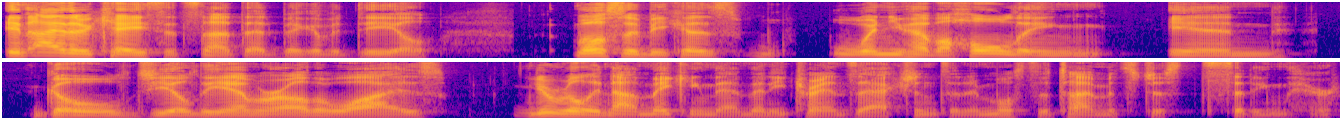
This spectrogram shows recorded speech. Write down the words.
In either case, it's not that big of a deal. Mostly because when you have a holding in gold, GLDM, or otherwise, you're really not making that many transactions and. Most of the time, it's just sitting there.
